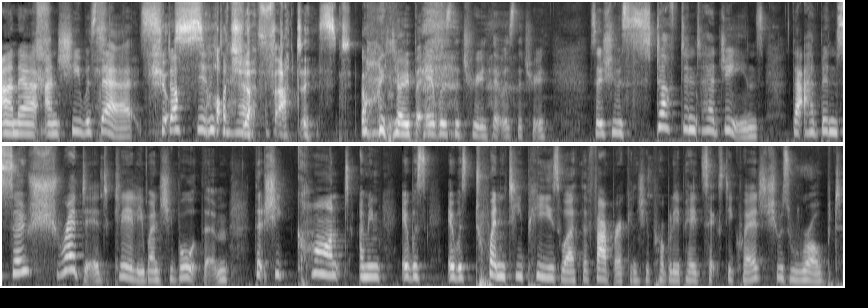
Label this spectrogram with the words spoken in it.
and uh, and she was there You're stuffed into such her a fattest. I know, but it was the truth. It was the truth. So she was stuffed into her jeans that had been so shredded, clearly when she bought them, that she can't. I mean, it was it was twenty p's worth of fabric, and she probably paid sixty quid. She was robbed.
